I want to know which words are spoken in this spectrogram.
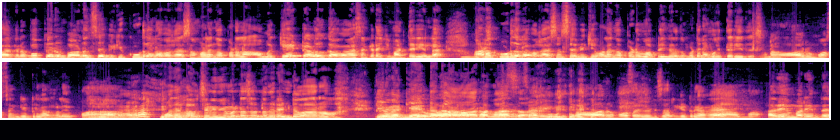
பார்க்குறப்போ பெரும்பாலும் செவிக்கு கூடுதல் அவகாசம் வழங்கப்படலாம். அவங்க கேட்ட அளவுக்கு அவகாசம் கிடைக்குமான்னு தெரியல. ஆனால் கூடுதல் அவகாசம் செவிக்கு வழங்கப்படும் அப்படிங்கிறது மட்டும் நமக்கு தெரியுது ஆனா ஆறு மாசம் கேட்டிருக்காங்களேப்பா ஆமா. முதல்ல உச்சநீதிமன்றம் சொன்னது ரெண்டு வாரம் இவங்க கேட்டது ஆறு மாசம். ஆறு மாசம் சார் கேட்டிருக்காங்க ஆமா அதே மாதிரி இந்த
